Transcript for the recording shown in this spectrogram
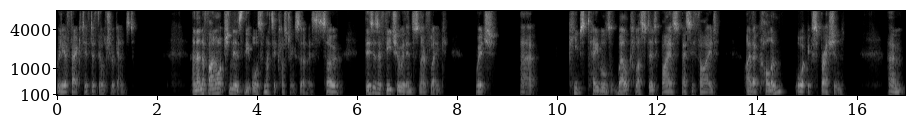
really effective to filter against. And then the final option is the automatic clustering service. So this is a feature within Snowflake, which uh, keeps tables well clustered by a specified either column or expression. Um,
